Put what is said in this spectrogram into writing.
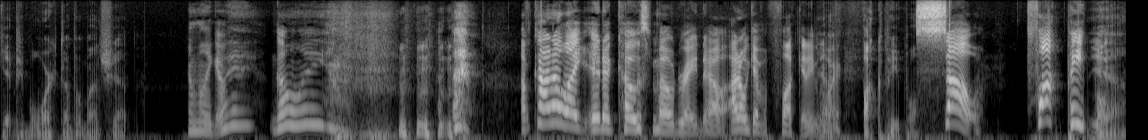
get people worked up about shit. I'm like okay, go away. I'm kind of like in a coast mode right now. I don't give a fuck anymore. Yeah, fuck people. So, fuck people. Yeah.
